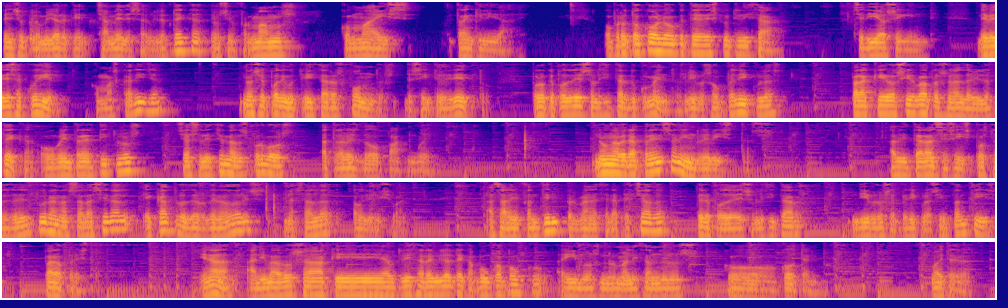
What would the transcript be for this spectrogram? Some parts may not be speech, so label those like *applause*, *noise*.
penso que o mellor é que chamedes a biblioteca e os informamos con máis tranquilidade. O protocolo que tedes que utilizar sería o seguinte. Debedes acudir con mascarilla. Non se poden utilizar os fondos de xeito directo, polo que podedes solicitar documentos, libros ou películas para que os sirva o personal da biblioteca ou ben traer títulos xa seleccionados por vos a través do pack web. Non haberá prensa nin revistas. Habilitaránse seis postos de lectura na sala xeral e catro de ordenadores na sala audiovisual. A sala infantil permanecerá pechada, pero podedes solicitar libros e películas infantís para o presto. E nada, animados a que a utilizar a biblioteca pouco a pouco e imos normalizándonos co, co tempo. Moitas gracias.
